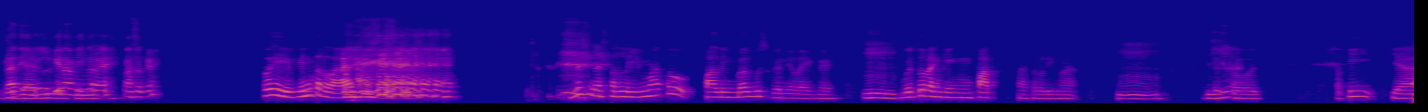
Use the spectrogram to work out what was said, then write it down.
Bisa Berarti jadi dulu kita pinter ya masuknya. Wih, pinter lah. Gue semester 5 tuh paling bagus gue nilai gue. hmm. Gue tuh ranking 4 semester 5 Hmm. Gila. gitu. Tapi ya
